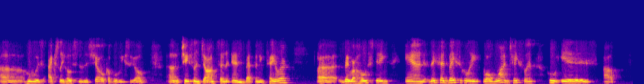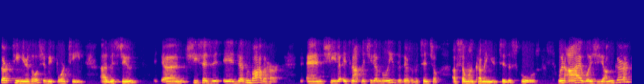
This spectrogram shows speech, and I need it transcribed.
uh, who was actually hosting the show a couple of weeks ago, uh, Chaselyn Johnson and Bethany Taylor. Uh, they were hosting, and they said basically, well, one, Chaselyn, who is uh, 13 years old, should be 14 uh, this June, and she says it, it doesn't bother her. And she, it's not that she doesn't believe that there's a potential of someone coming into the schools When I was younger,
